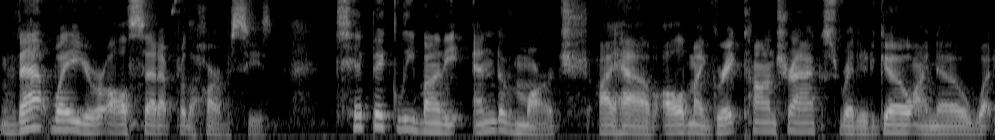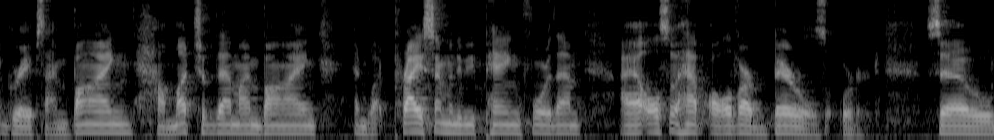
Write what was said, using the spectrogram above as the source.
that way, you're all set up for the harvest season. Typically, by the end of March, I have all of my grape contracts ready to go. I know what grapes I'm buying, how much of them I'm buying, and what price I'm going to be paying for them. I also have all of our barrels ordered. So,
